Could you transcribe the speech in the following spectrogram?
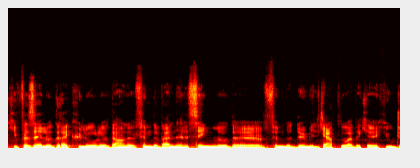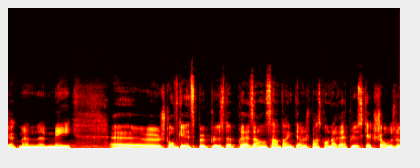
qu'il faisait le Dracula dans le film de Val Helsing, le film de 2004 avec Hugh Jackman. Mais je trouve qu'il y a un petit peu plus de présence en tant que tel. Je pense qu'on aurait plus quelque chose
